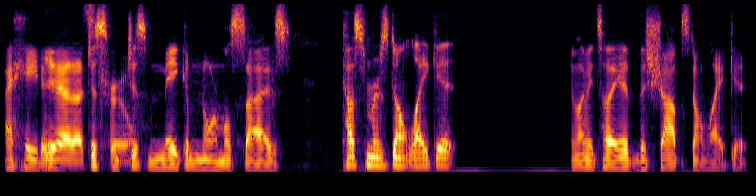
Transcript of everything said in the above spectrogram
I hate it. yeah, that's just true. just make them normal sized. Customers don't like it, and let me tell you, the shops don't like it.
